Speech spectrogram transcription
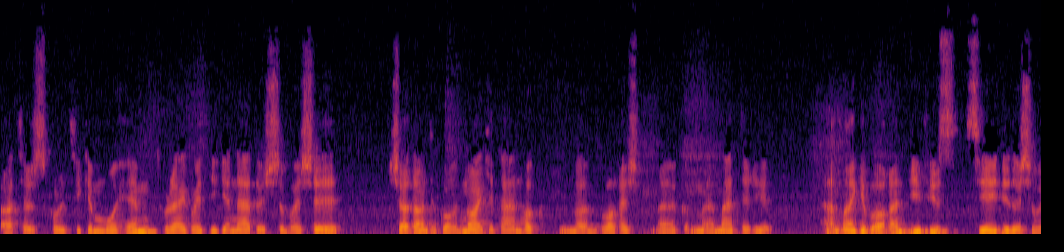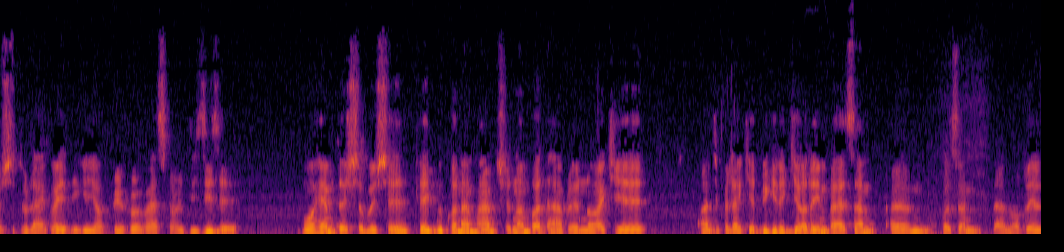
atherosclerotic مهم تو رگای دیگه نداشته باشه شاید anticoagulant تنها واقعش منطقیه. اما اگه واقعا diffuse CAD داشته باشه تو رگای دیگه یا peripheral vascular disease مهم داشته باشه فکر می‌کنم همچنان باید همراه NOAC antiplatelet بگیره که حالا این بحث هم در واقع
